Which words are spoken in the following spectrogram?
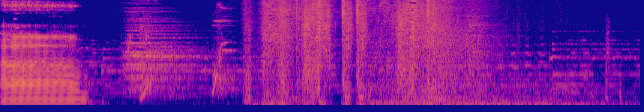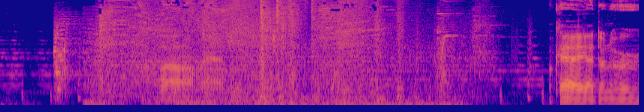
Um, Okay, I don't know.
